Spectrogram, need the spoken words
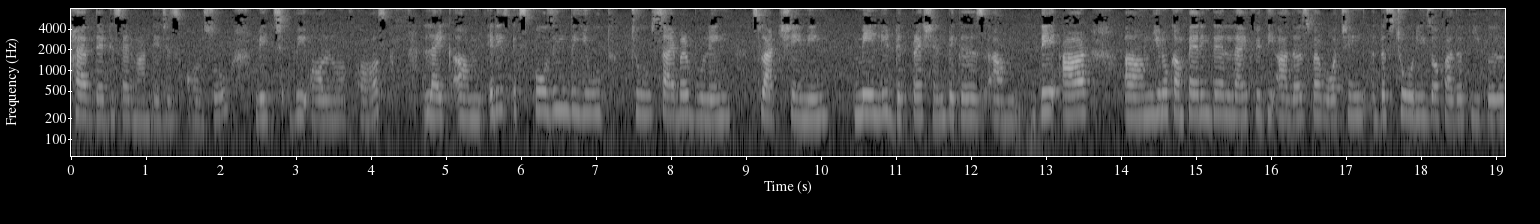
have their disadvantages also which we all know of course like um, it is exposing the youth to cyberbullying slut shaming mainly depression because um, they are um, you know comparing their life with the others by watching the stories of other people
